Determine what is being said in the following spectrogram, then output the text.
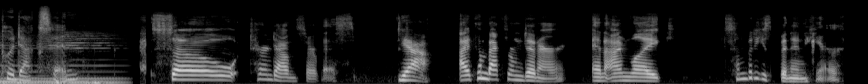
Production. So, turn down service. Yeah. I come back from dinner and I'm like, somebody's been in here.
